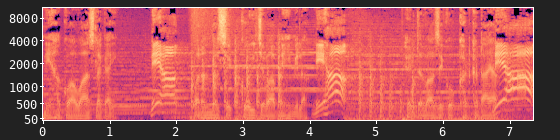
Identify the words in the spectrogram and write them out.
नेहा को आवाज़ लगाई। नेहा। और अंदर से कोई जवाब नहीं मिला। नेहा। फिर दरवाजे को खटखटाया। नेहा।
